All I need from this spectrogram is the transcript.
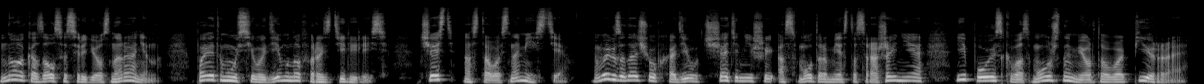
но оказался серьезно ранен, поэтому силы демонов разделились, часть осталась на месте. В их задачу входил тщательнейший осмотр места сражения и поиск, возможно, мертвого пирра,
